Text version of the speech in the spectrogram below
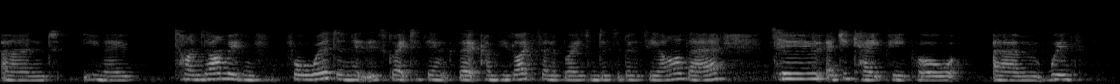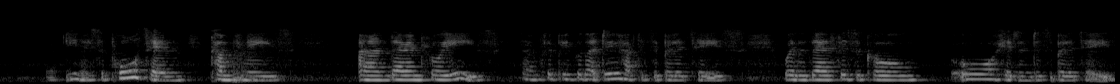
and you know, times are moving forward, and it's great to think that companies like Celebrating Disability are there to educate people um, with, you know, supporting companies and their employees um, for people that do have disabilities, whether they're physical or hidden disabilities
